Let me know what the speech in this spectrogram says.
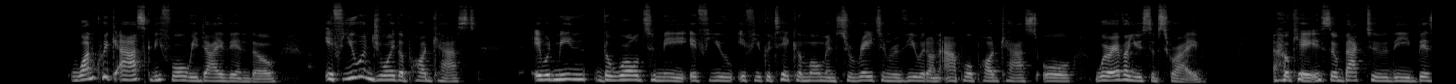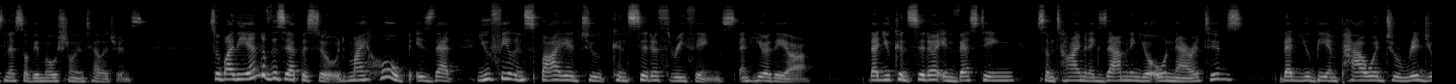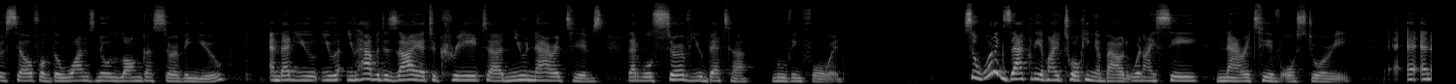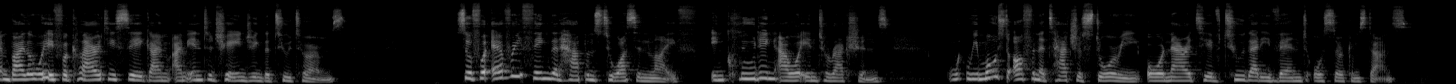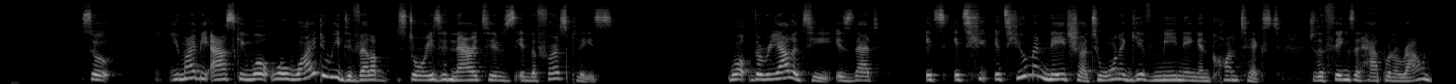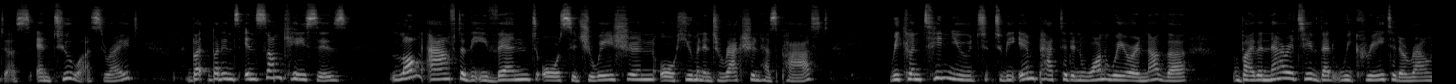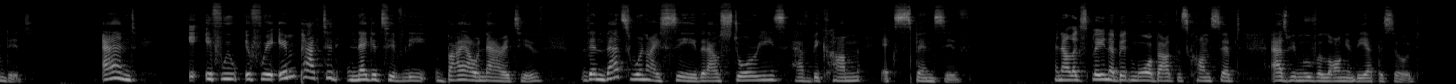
One quick ask before we dive in, though: if you enjoy the podcast, it would mean the world to me if you if you could take a moment to rate and review it on Apple Podcast or wherever you subscribe. Okay, so back to the business of emotional intelligence. So, by the end of this episode, my hope is that you feel inspired to consider three things, and here they are. That you consider investing some time in examining your own narratives, that you be empowered to rid yourself of the ones no longer serving you, and that you, you, you have a desire to create uh, new narratives that will serve you better moving forward. So, what exactly am I talking about when I say narrative or story? And, and by the way, for clarity's sake, I'm, I'm interchanging the two terms. So, for everything that happens to us in life, including our interactions, we most often attach a story or narrative to that event or circumstance. So, you might be asking, well, well, why do we develop stories and narratives in the first place? Well, the reality is that it's it's it's human nature to want to give meaning and context to the things that happen around us and to us right? But but in in some cases long after the event or situation or human interaction has passed we continue to, to be impacted in one way or another by the narrative that we created around it. And if we if we're impacted negatively by our narrative then that's when i say that our stories have become expensive and I'll explain a bit more about this concept as we move along in the episode.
